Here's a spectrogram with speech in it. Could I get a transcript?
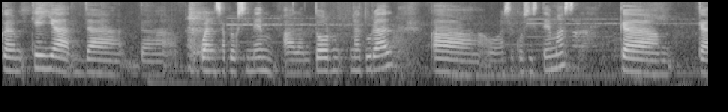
que, què hi ha de, de, quan ens aproximem a l'entorn natural eh, o als ecosistemes que, que,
